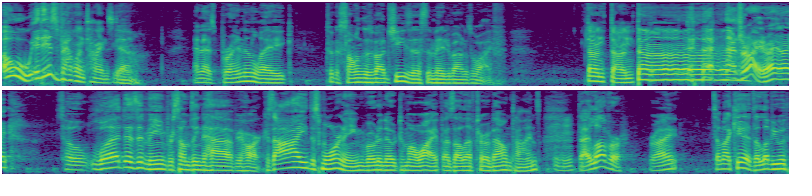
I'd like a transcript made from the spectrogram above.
Oh, it is Valentine's Day. Yeah. And as Brandon Lake took a song that was about Jesus and made it about his wife. Dun dun dun. That's right, right, right. So, what does it mean for something to have your heart? Because I, this morning, wrote a note to my wife as I left her at Valentine's mm-hmm. that I love her, right? Tell my kids, I love you with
